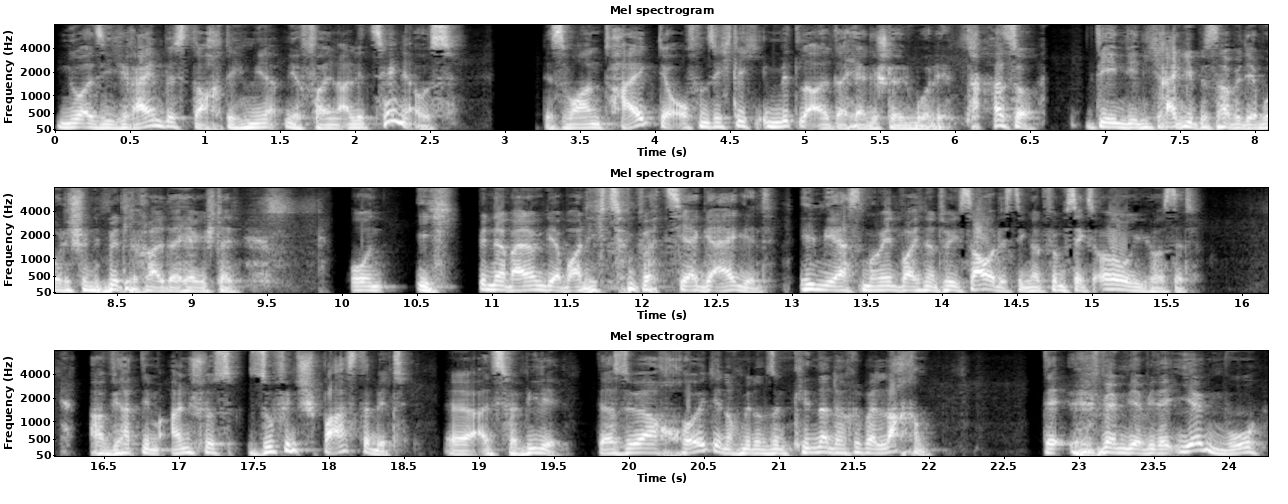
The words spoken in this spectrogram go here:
Nur als ich rein bis, dachte ich mir, mir fallen alle Zähne aus. Das war ein Teig, der offensichtlich im Mittelalter hergestellt wurde. Also den, den ich reingebissen habe, der wurde schon im Mittelalter hergestellt. Und ich bin der Meinung, der war nicht zum Verzehr geeignet. Im ersten Moment war ich natürlich sauer. Das Ding hat 5, 6 Euro gekostet. Aber wir hatten im Anschluss so viel Spaß damit äh, als Familie, dass wir auch heute noch mit unseren Kindern darüber lachen, wenn wir wieder irgendwo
